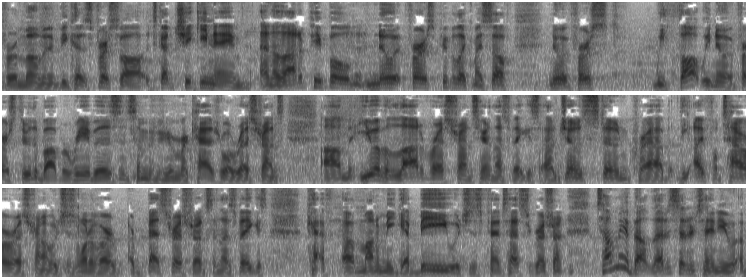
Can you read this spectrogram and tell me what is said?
for a moment because, first of all, it's got a cheeky name, and a lot of people knew it first. People like myself knew it first. We thought we knew it first through the Baba and some of your more casual restaurants. Um, you have a lot of restaurants here in Las Vegas. Uh, Joe's Stone Crab, the Eiffel Tower restaurant, which is one of our, our best restaurants in Las Vegas. Caf- uh, Mon Ami Gabi, which is a fantastic restaurant. Tell me about Lettuce Entertain You, uh,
